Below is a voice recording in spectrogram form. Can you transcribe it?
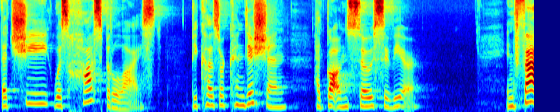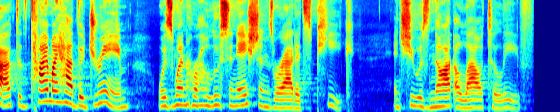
that she was hospitalized because her condition had gotten so severe. In fact, the time I had the dream was when her hallucinations were at its peak and she was not allowed to leave.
